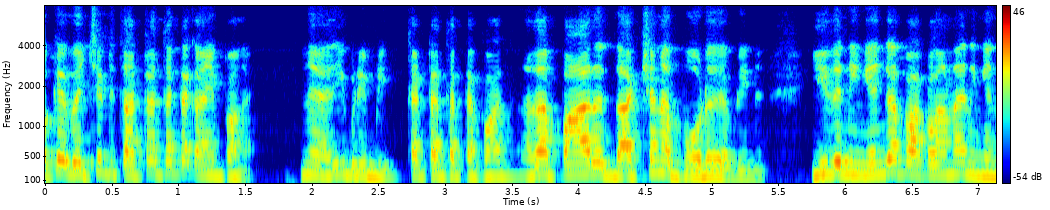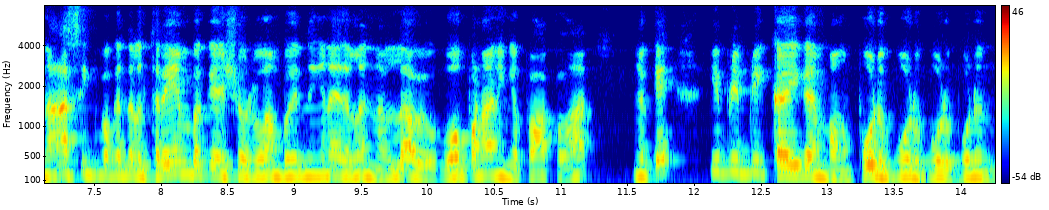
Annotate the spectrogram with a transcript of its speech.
ஓகே வச்சுட்டு தட்ட தட்ட காமிப்பாங்க. இப்படி இப்படி தட்ட தட்ட பா அதான் பாரு தட்சணை போடு அப்படின்னு. இது நீங்க எங்க பாக்கலாம்னா நீங்க நாசிக் பக்கத்துல திரையம்பகேஸ்வர் எல்லாம் போயிருந்தீங்கன்னா இதெல்லாம் நல்லா ஓப்பனா நீங்க பார்க்கலாம். ஓகே இப்படி இப்படி கை காமிப்பாங்க. போடு போடு போடு போடுன்னு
